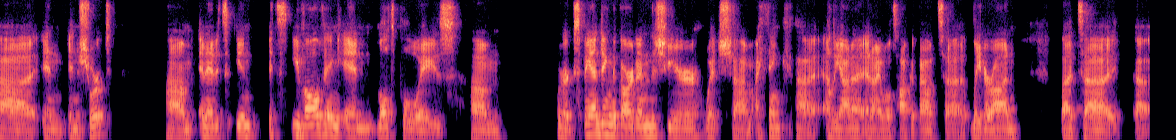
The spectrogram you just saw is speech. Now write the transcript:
uh, in, in short. Um, and it's, in, it's evolving in multiple ways. Um, we're expanding the garden this year, which um, I think uh, Eliana and I will talk about uh, later on. But uh, uh,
